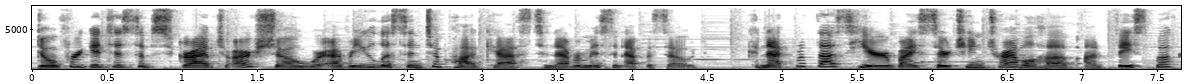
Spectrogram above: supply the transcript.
Don't forget to subscribe to our show wherever you listen to podcasts to never miss an episode. Connect with us here by searching Tribal Hub on Facebook,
